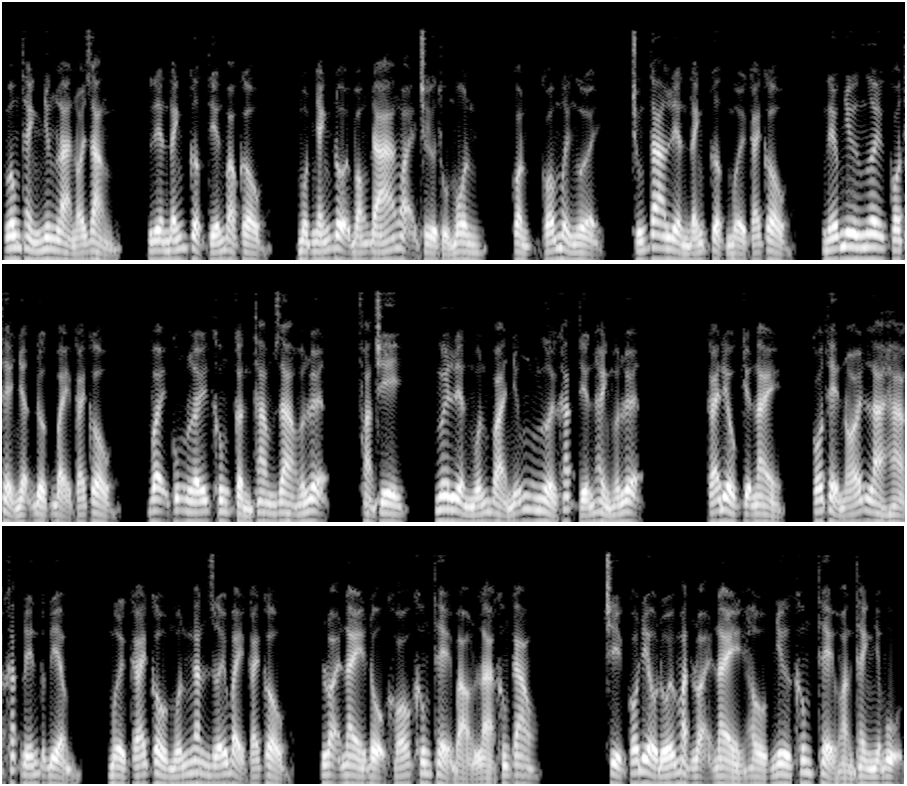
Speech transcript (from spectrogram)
Vương Thành nhưng là nói rằng, liền đánh cược tiến vào cầu, một nhánh đội bóng đá ngoại trừ thủ môn, còn có 10 người, chúng ta liền đánh cược 10 cái cầu, nếu như ngươi có thể nhận được 7 cái cầu, vậy cũng lấy không cần tham gia huấn luyện, phản chi, ngươi liền muốn và những người khác tiến hành huấn luyện. Cái điều kiện này, có thể nói là hà khắc đến cực điểm, 10 cái cầu muốn ngăn dưới 7 cái cầu, loại này độ khó không thể bảo là không cao. Chỉ có điều đối mặt loại này hầu như không thể hoàn thành nhiệm vụ,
